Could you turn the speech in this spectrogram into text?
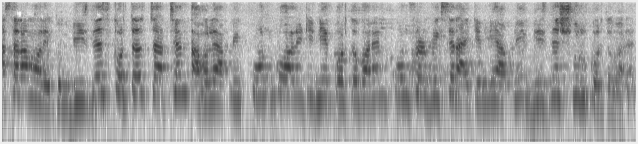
আসসালামু আলাইকুম। বিজনেস করতে চাচ্ছেন, তাহলে আপনি কোন কোয়ালিটি নিয়ে করতে পারেন, কোন আইটেম নিয়ে আপনি বিজনেস শুরু করতে পারেন?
